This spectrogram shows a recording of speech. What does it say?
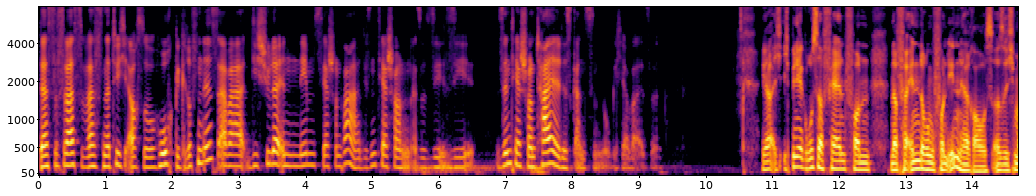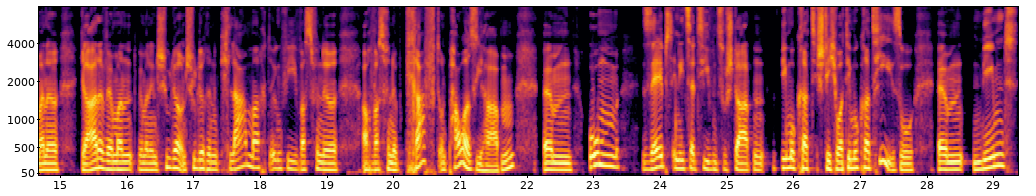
das ist was, was natürlich auch so hochgegriffen ist, aber die SchülerInnen nehmen es ja schon wahr. Die sind ja schon, also sie, sie sind ja schon Teil des Ganzen, logischerweise. Ja, ich, ich bin ja großer Fan von einer Veränderung von innen heraus. Also ich meine, gerade wenn man, wenn man den Schüler und Schülerinnen klar macht, irgendwie, was für eine, auch was für eine Kraft und Power sie haben, ähm, um Selbstinitiativen zu starten, Demokratie, Stichwort Demokratie, so, ähm, nehmt,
